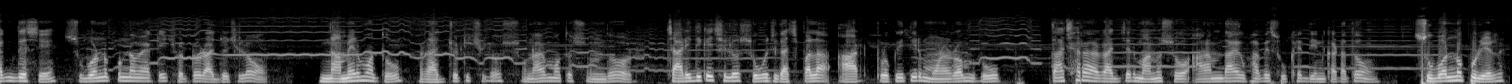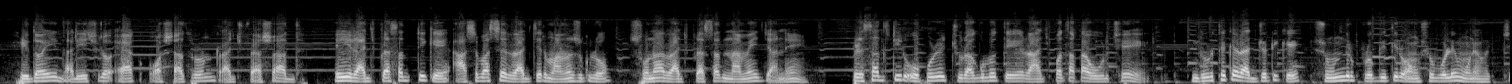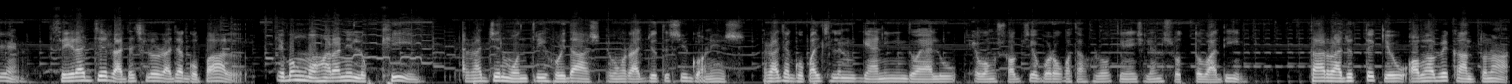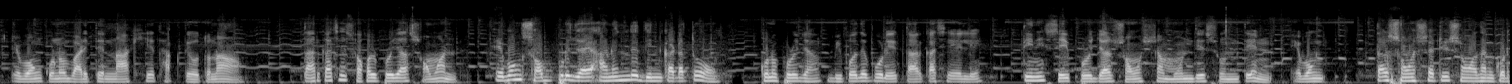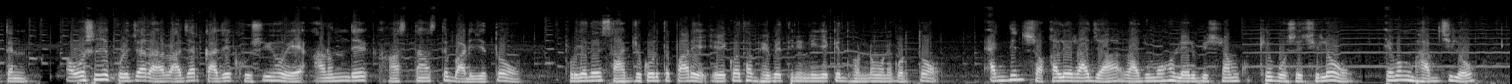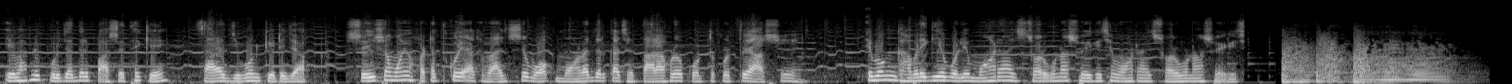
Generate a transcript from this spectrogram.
এক দেশে সুবর্ণপুর নামে একটি ছোট্ট রাজ্য ছিল। নামের মতো রাজ্যটি ছিল সোনার মতো সুন্দর। চারিদিকে ছিল সবুজ গাছপালা আর প্রকৃতির মনোরম রূপ। তাছাড়া রাজ্যের মানুষও আরামদায়কভাবে সুখে দিন কাটাত। সুবর্ণপুরের হৃদয়ে দাঁড়িয়েছিল এক অসাধারণ রাজপ্রাসাদ। এই রাজপ্রাসাদটিকে আশেপাশের রাজ্যের মানুষগুলো সোনার রাজপ্রাসাদ নামেই জানে। প্রাসাদটির ওপরের চূড়াগুলোতে রাজপতাকা উড়ছে। দূর থেকে রাজ্যটিকে সুন্দর প্রকৃতির অংশ বলে মনে হচ্ছে। সেই রাজ্যের রাজা ছিল রাজা গোপাল এবং মহারানী লক্ষ্মী। রাজ্যের মন্ত্রী হরিদাস এবং রাজ্যতী গণেশ। রাজা গোপাল ছিলেন জ্ঞানী, দয়ালু এবং সবচেয়ে বড় কথা হলো তিনি ছিলেন সত্যবাদী। তার রাজত্বে কেউ অভাবে কাঁদতো না এবং কোনো বাড়িতে না খেয়ে থাকতে হতো না। তার কাছে সকল প্রজা সমান এবং সব প্রজায় আনন্দে দিন কাটাতো। কোনো প্রজা বিপদে পড়ে তার কাছে এলে তিনি সেই প্রজার সমস্যা মন দিয়ে শুনতেন এবং তার সমস্যাটির সমাধান করতেন। অবশেষে প্রজারা রাজার কাজে খুশি হয়ে আনন্দে হাসতে হাসতে বাড়ি যেত। প্রজাদের সাহায্য করতে পারে এই কথা ভেবে তিনি নিজেকে ধন্য মনে করত। একদিন সকালে রাজা রাজমহলের বিশ্রাম কক্ষে বসেছিল এবং ভাবছিল, এভাবে প্রজাদের পাশে থেকে সারা জীবন কেটে যাক। সেই সময় হঠাৎ করে এক রাজসেবক মহারাজের কাছে তাড়াহুড়ো করতে করতে আসে। এবং ঘাবড়ে গিয়ে বলে মহারাজ সর্বনাশ হয়ে গেছে মহারাজ সর্বনাশ হয়ে গেছে।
